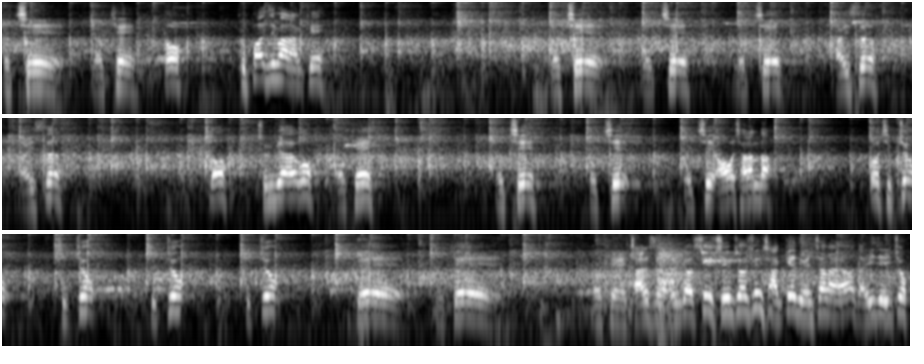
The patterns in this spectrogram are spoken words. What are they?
그렇지. 이렇게 또 급하지만 않게. 그렇지. 그렇지. 그렇지. 나이스. 나이스. 또 준비하고 오케이 그렇지 그렇지 그렇지. 어 잘한다. 또 집중. 집중. 집중. 집중. 오케이. 오케이. 오케이. 잘했어요 그러니까 스윙 지금처럼 스윙 작게 해도 괜찮아요. 자 이제 이쪽.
